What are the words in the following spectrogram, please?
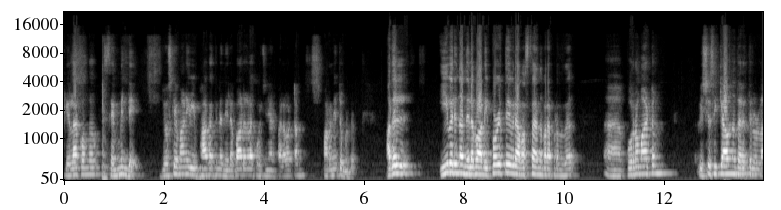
കേരള കോൺഗ്രസ് സെമ്മിന്റെ ജോസ് കെ മാണി വിഭാഗത്തിന്റെ നിലപാടുകളെക്കുറിച്ച് ഞാൻ പലവട്ടം പറഞ്ഞിട്ടുമുണ്ട്. അതിൽ ഈ വരുന്ന നിലപാട് ഇപ്പോഴത്തെ ഒരു അവസ്ഥ എന്ന് പറയപ്പെടുന്നത് പൂർണമായിട്ടും വിശ്വസിക്കാവുന്ന തരത്തിലുള്ള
